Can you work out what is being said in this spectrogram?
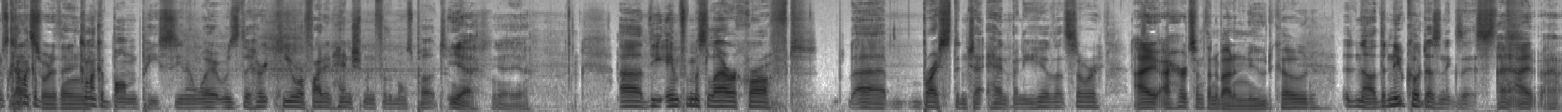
was kind of like sort a, of thing. kind of like a Bond piece, you know, where it was the hero fighting henchmen for the most part. Yeah, yeah, yeah. Uh, the infamous Lara Croft uh, breast enchantment. You hear that story? I, I heard something about a nude code. No, the nude code doesn't exist. I, I, I,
